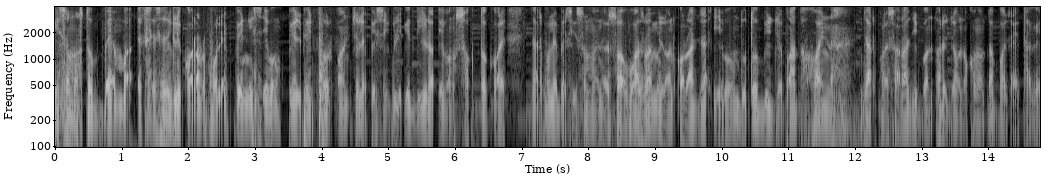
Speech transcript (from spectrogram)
এই সমস্ত ব্যায়াম বা এক্সারসাইজগুলি করার ফলে পেনিস এবং পেলভিক ফ্লোর অঞ্চলে পেশিগুলিকে দৃঢ় এবং শক্ত করে। যার ফলে বেশি সময় ধরে সহবাস বা মিলন করা যায় এবং দ্রুত বীর্যপাত হয় না, যার ফলে সারা জীবন ধরে যৌন ক্ষমতা বজায় থাকে।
